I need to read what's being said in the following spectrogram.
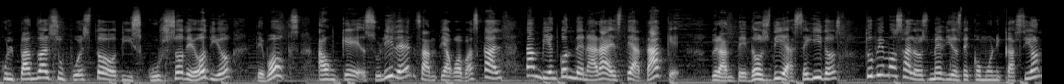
culpando al supuesto discurso de odio de Vox, aunque su líder, Santiago Abascal, también condenara este ataque. Durante dos días seguidos tuvimos a los medios de comunicación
